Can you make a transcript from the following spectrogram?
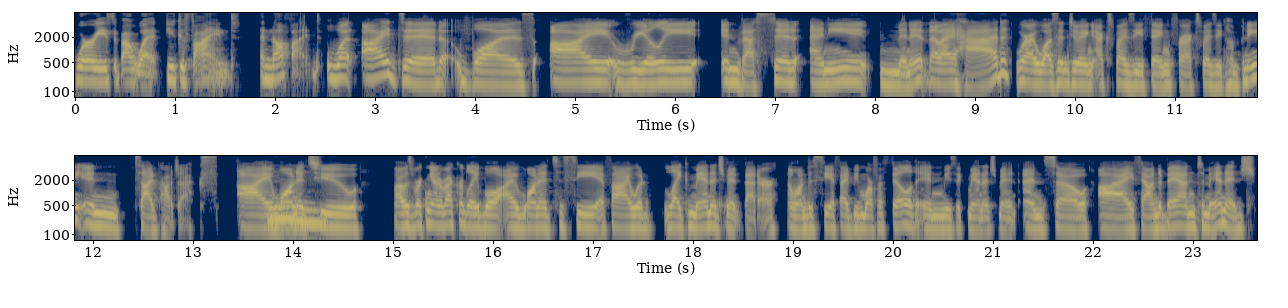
worries about what you could find and not find? What I did was I really invested any minute that I had where I wasn't doing XYZ thing for XYZ company in side projects. I wanted Mm. to I was working at a record label. I wanted to see if I would like management better. I wanted to see if I'd be more fulfilled in music management. And so I found a band to manage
